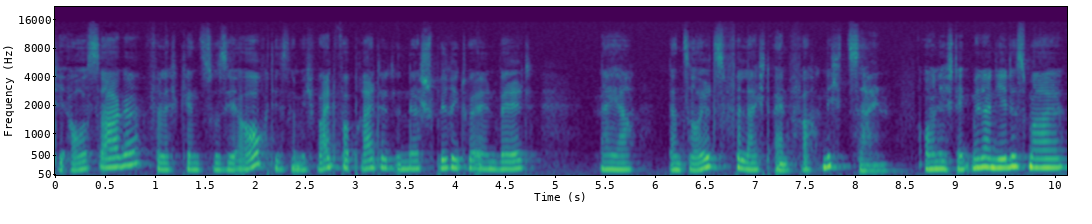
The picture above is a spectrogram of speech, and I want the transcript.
die Aussage, vielleicht kennst du sie auch, die ist nämlich weit verbreitet in der spirituellen Welt, naja, dann soll es vielleicht einfach nicht sein. Und ich denke mir dann jedes Mal,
